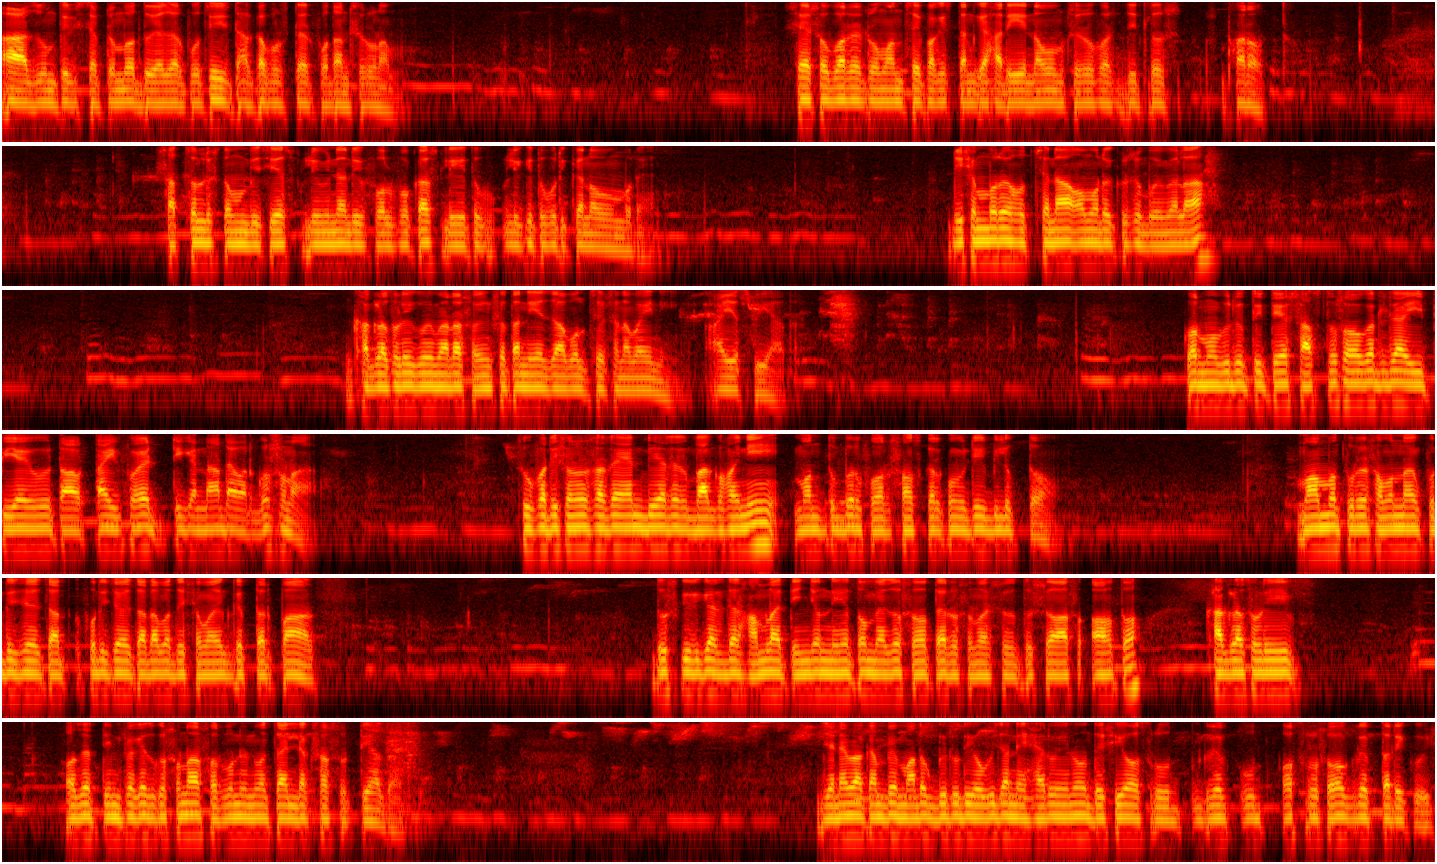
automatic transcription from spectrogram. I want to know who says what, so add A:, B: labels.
A: আজ উনত্রিশ সেপ্টেম্বর দুই হাজার পঁচিশ, ঢাকা পোস্টের প্রধান শিরোনাম। শেষ ওভারের রোমাঞ্চে পাকিস্তানকে হারিয়ে নবম শিরোপা জিতল ভারত। সাতচল্লিশতম বিসিএস প্রিলিমিনারি ফল প্রকাশ, লিখিত লিখিত পরীক্ষা নভেম্বরে। ডিসেম্বরে হচ্ছে না অমর একুশে বইমেলা। খাগড়াছড়ি গইমারা সহিংসতা নিয়ে যা বলছে সেনাবাহিনী আইএসপিআর কর্মবিরতিতে স্বাস্থ্য সহকারীরা ইপিআই টা- টাইফয়েড টিকা না দেওয়ার ঘোষণা। সুপারিশ অনুসারে এনবিআর এর ভাগ হয়নি, মন্তব্যের পর সংস্কার কমিটি বিলুপ্ত। মোহাম্মদপুরের সমন্বয়ক পরিচয়ে পরিচয়ে চাঁদাবাদের সময় গ্রেপ্তার পাঁচ। দুষ্কৃতিকারীদের হামলায় তিনজন নিহত মেজর সহ তেরোশো সদস্য আহত। খাগড়াছড়ি হজের তিন প্যাকেজ ঘোষণা সর্বনিম্ন চার লাখ সাতষট্টি হাজার। জেনেভা ক্যাম্পে মাদক বিরোধী অভিযানে হেরোইন ও দেশীয় অস্ত্র অস্ত্রসহ গ্রেপ্তার একুশ।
